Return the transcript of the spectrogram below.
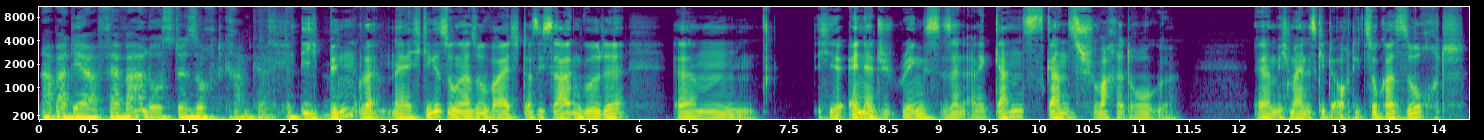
Aber der verwahrloste Suchtkranke. Ich bin, oder naja, ich gehe sogar so weit, dass ich sagen würde, ähm, hier Energy Drinks sind eine ganz, ganz schwache Droge. Ähm, ich meine, es gibt auch die Zuckersucht.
